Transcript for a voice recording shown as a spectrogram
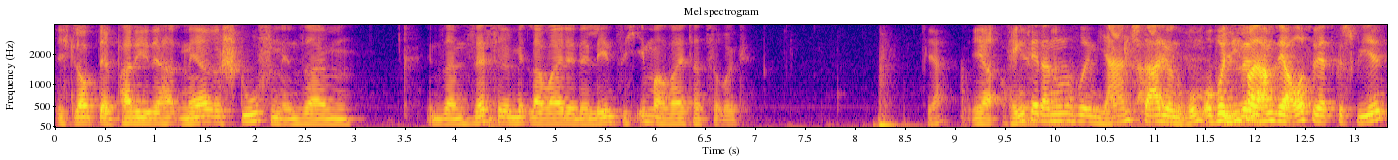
Ich glaube, der Paddy, der hat mehrere Stufen in seinem, in seinem Sessel mittlerweile. Der lehnt sich immer weiter zurück. Ja? Ja. Hängt er dann nur noch so im Jahnstadion rum? Obwohl Diese diesmal haben sie ja auswärts gespielt.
